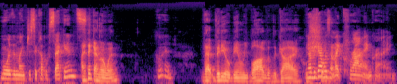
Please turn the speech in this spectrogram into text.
more than like just a couple seconds. I think I know when. Go ahead. That video being reblogged of the guy who No, but that showed- wasn't like crying, crying.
